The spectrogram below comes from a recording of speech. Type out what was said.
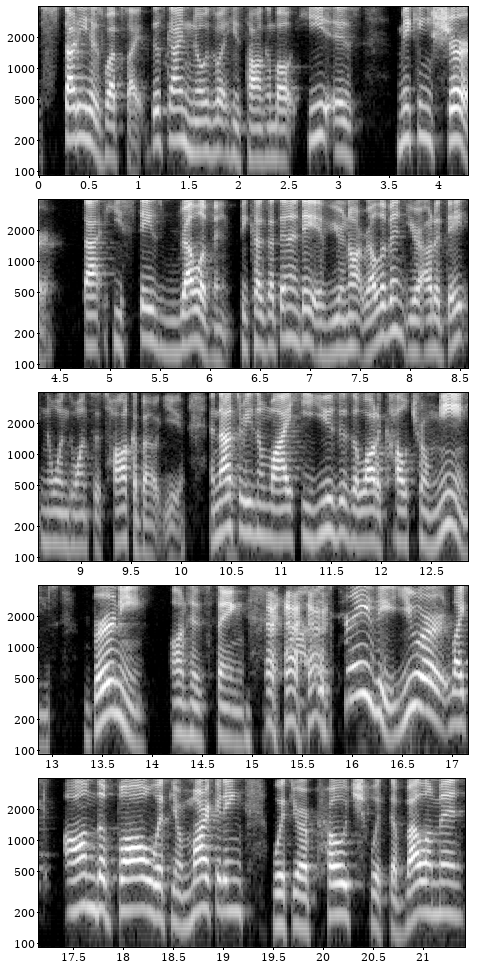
Study his website. This guy knows what he's talking about. He is making sure that he stays relevant because at the end of the day, if you're not relevant, you're out of date. No one wants to talk about you. And that's the reason why he uses a lot of cultural memes. Bernie on his thing. Uh, it's crazy. You are like on the ball with your marketing, with your approach, with development.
